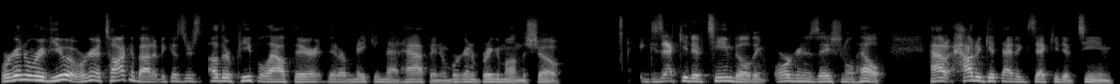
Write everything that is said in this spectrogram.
We're going to review it. We're going to talk about it because there's other people out there that are making that happen, and we're going to bring them on the show. Executive team building, organizational health, how, how to get that executive team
